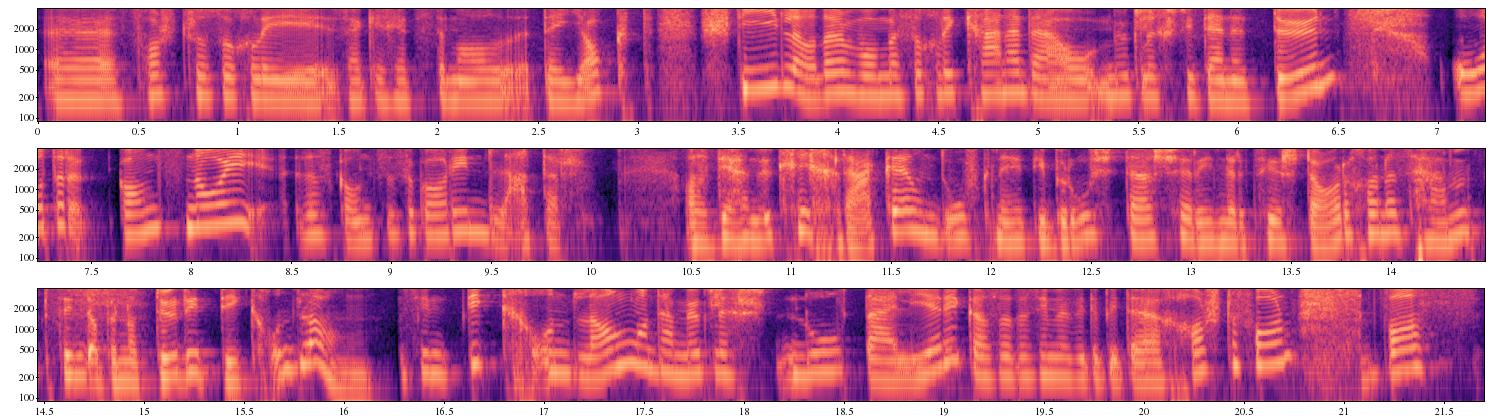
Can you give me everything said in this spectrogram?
Äh, fast schon so ein bisschen sage ich jetzt einmal, den Jagdstil, oder, wo man so ein bisschen kennen, auch möglichst in diesen Tönen. Oder ganz neu, das Ganze sogar in Leder. Also die haben wirklich Regen und aufgenähte Brusttaschen, erinnern sehr stark an ein Hemd, sind aber natürlich dick und lang. Sind dick und lang und haben möglichst Nullteilierung, also da sind wir wieder bei der Kastenform. Was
